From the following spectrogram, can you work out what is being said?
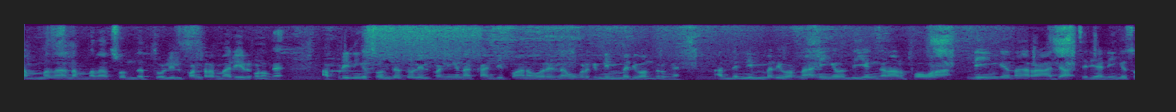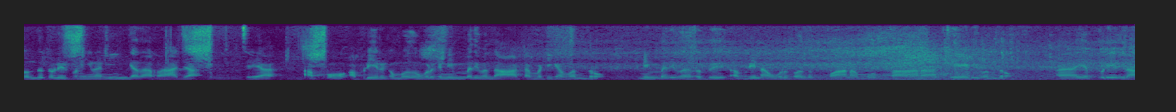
நம்ம தான் நம்ம தான் சொந்த தொழில் பண்ணுற மாதிரி இருக்கணுங்க. அப்படி நீங்கள் சொந்த தொழில் பண்ணீங்கன்னா கண்டிப்பான முறையில் உங்களுக்கு நிம்மதி வந்துருங்க. அந்த நிம்மதி வரணும்னா நீங்கள் வந்து எங்கேனாலும் போகலாம். நீங்கள் தான் ராஜா. சரியா? நீங்கள் சொந்த தொழில் பண்ணிங்கன்னா நீங்கள் தான் ராஜா. சரியா? அப்போது அப்படி இருக்கும்போது உங்களுக்கு நிம்மதி வந்து ஆட்டோமேட்டிக்காக வந்துடும் நிம்மதி வருது அப்படின்னா உங்களுக்கு வந்து பணமும் தானாக தேடி வந்துடும் எப்படின்னா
